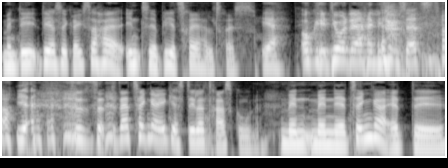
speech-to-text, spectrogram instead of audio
Men det, det er altså ikke rigtigt. Så har jeg indtil jeg bliver 53. Ja, okay, det var der, han ligesom satte sig. ja, så, så, der tænker jeg ikke, at jeg stiller træskoene. Men, men jeg tænker, at, øh,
